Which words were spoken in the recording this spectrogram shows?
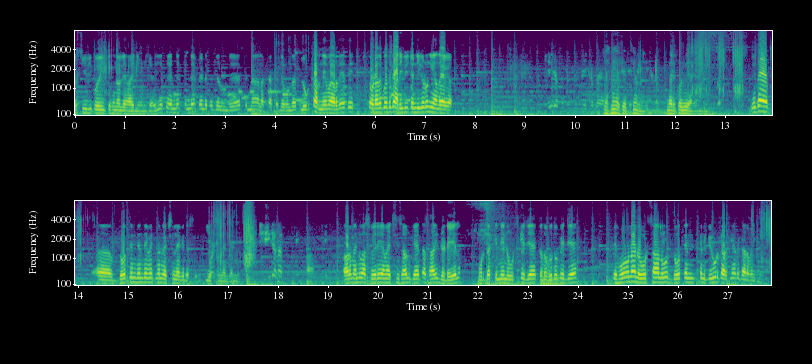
ਉਸ ਚੀਜ਼ ਦੀ ਕੋਈ ਕਿਸੇ ਨਾਲ ਲਿਹਾਜ਼ ਨਹੀਂ ਹੋਣੀ ਚਾਹੀਦੀ। ਇੱਥੇ ਇੰਨੇ ਕਿੰਨੇ ਪਿੰਡ ਖੱਜਲ ਹੁੰਦੇ ਆ ਕਿੰਨਾ ਇਲਾਕਾ ਖੱਜਲ ਹੁੰਦਾ। ਲੋਕ ਧਰਨੇ ਮਾਰਦੇ ਆ ਤੇ ਤੁਹਾਡਾ ਤਾਂ ਕੋਈ ਅਧਿਕਾਰੀ ਵੀ ਚੰਡੀਗੜ੍ਹੋਂ ਨਹੀਂ ਆਉਂਦਾ ਹੈਗਾ। ਠੀਕ ਹੈ ਸਰ ਠੀਕ ਹੈ ਮੈਂ ਨਹੀਂ ਨਹੀਂ ਅਸੀਂ ਇੱਥੇ ਹੁੰਦੇ ਹਾਂ। ਮੇਰੇ ਕੋਲ ਵੀ ਆ ਰਹੇ ਇਹਦਾ ਦੋ ਤਿੰਨ ਦਿਨ ਦੇ ਵਿੱਚ ਮੈਨੂੰ ਐਕਸ਼ਨ ਲੈ ਕੇ ਦੱਸੋ ਕੀ ਐਕਸ਼ਨ ਲੈਂਦੇ ਨੇ। ਠੀਕ ਹੈ ਸਰ ਹਾਂ। ਔਰ ਮੈਨੂੰ ਆ ਸਵੇਰੇ ਐਮਐਕਸੀ ਸਾਹਿਬ ਨੂੰ ਕਹਿਤਾ ਸਾਰੀ ਡਿਟੇਲ ਹੁਣ ਤੱਕ ਕਿੰਨੇ ਨੋਟਸ ਭੇਜਿਆ ਕਦੋਂ ਕਦੋਂ ਭੇਜਿਆ। ਤੇ ਹੁਣ ਉਹਨਾਂ ਨੋਟਸਾਂ ਨੂੰ ਦੋ ਤਿੰਨ ਕਨਕਲੂਡ ਕਰਕੇ ਤੇ ਕਾਰਵਾਈ ਕਰੋ।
